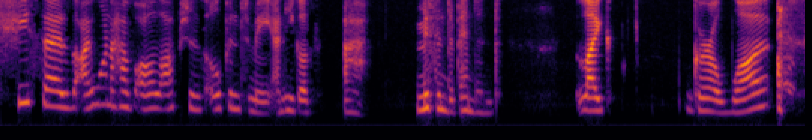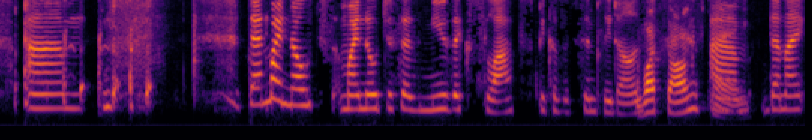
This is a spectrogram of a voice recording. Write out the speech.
she says i want to have all options open to me and he goes ah miss independent like girl what um then my notes, my note just says music slaps because it simply does. What songs playing? Um, then I,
